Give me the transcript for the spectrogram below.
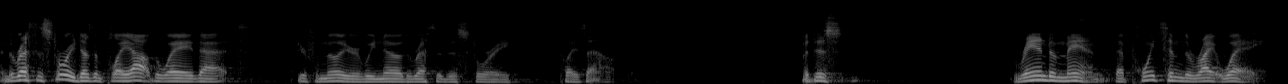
And the rest of the story doesn't play out the way that, if you're familiar, we know the rest of this story plays out. But this random man that points him the right way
